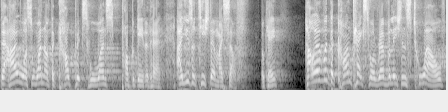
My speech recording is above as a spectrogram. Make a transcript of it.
that I was one of the culprits who once propagated that. I used to teach that myself, okay? However, the context for Revelations 12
